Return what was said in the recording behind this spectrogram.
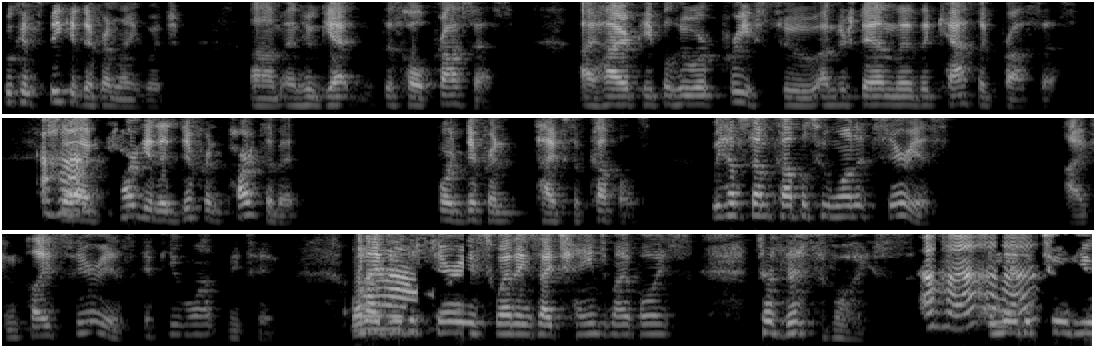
who can speak a different language um, and who get this whole process. I hire people who are priests who understand the, the Catholic process. Uh-huh. So I've targeted different parts of it for different types of couples. We have some couples who want it serious. I can play serious if you want me to. When wow. I do the serious weddings, I change my voice to this voice. Uh-huh, uh-huh. And then the two of you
